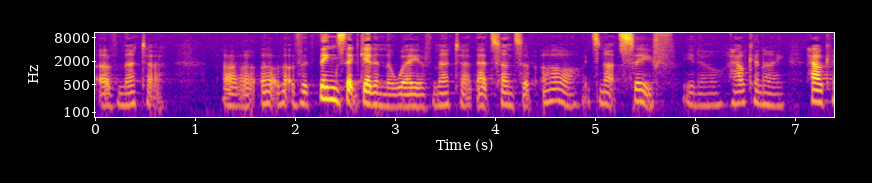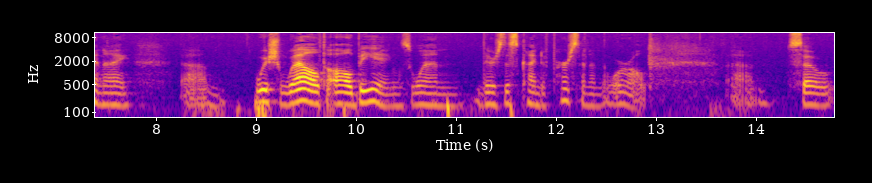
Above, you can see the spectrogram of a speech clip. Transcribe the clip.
of metta uh, of, of, the things that get in the way of metta, that sense of oh, it's not safe. You know, how can I how can I um, wish well to all beings when there's this kind of person in the world? Um, so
